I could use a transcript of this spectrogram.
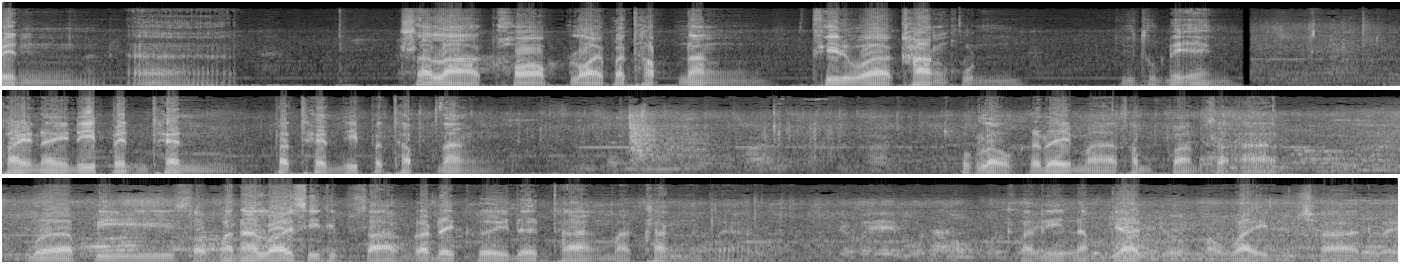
ป็นเอ่อศาลาครอบรอยประทับนั่งที่เรียกว่าข้างขุนอยู่ตรงนี้เอง ภายในนี้เป็นแท่นพระแท่นที่ประทับนั่ง วกเราก็ได้มาทำความสะอาด เมื่อปี 2543 ก็ได้เคยเดินทางมาครั้งหนึงแล้วครั้งนี้นำญาติโยมมาไหว้บูชาด้วย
